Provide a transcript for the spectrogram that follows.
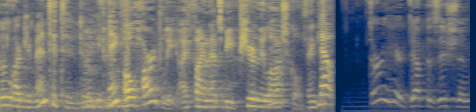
A little argumentative, don't you think? Oh, hardly. I find that to be purely logical. Thank you. Now, During your deposition,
